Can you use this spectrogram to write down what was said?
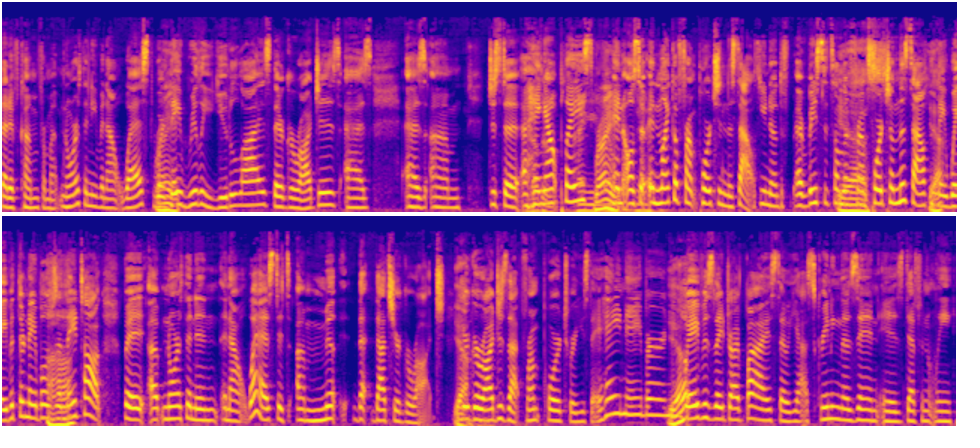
that have come from up north and even out west where Right. they really utilize their garages as as um just a, a hangout place hanging Right. and also and like a front porch in the south you know the, everybody sits on their front porch on the south Yeah. Uh-huh. and they wave at their neighbors and they talk but up north and in and out west it's a mil- that that's your garage Yeah. your garage is that front porch where you say hey neighbor and Yep. you wave as they drive by so yeah screening those in is definitely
